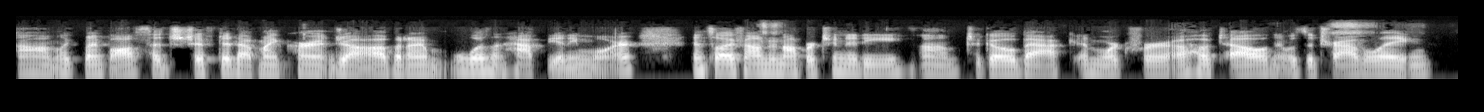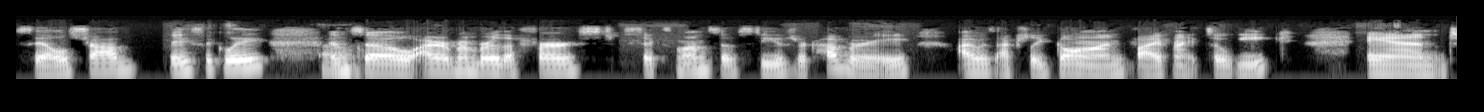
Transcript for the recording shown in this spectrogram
um, like my boss had shifted at my current job and I wasn't happy anymore. And so I found an opportunity um, to go back and work for a hotel, and it was a traveling sales job basically. Oh. And so I remember the first six months of Steve's recovery, I was actually gone five nights a week. And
